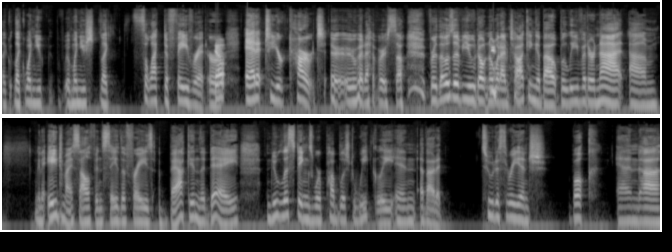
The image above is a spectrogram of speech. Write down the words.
like like when you when you like select a favorite or yep. add it to your cart or whatever. So, for those of you who don't know what I'm talking about, believe it or not, um, I'm going to age myself and say the phrase back in the day, new listings were published weekly in about a two to three inch book. And uh,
